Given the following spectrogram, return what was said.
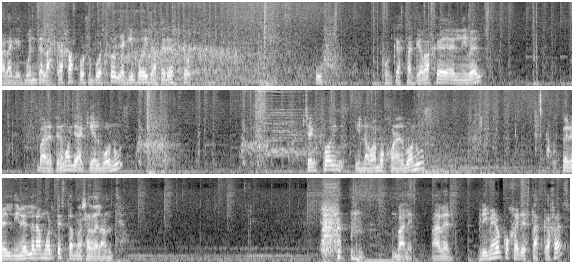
Para que cuenten las cajas, por supuesto. Y aquí podéis hacer esto. Uf, porque hasta que baje el nivel... Vale, tenemos ya aquí el bonus. Checkpoint y nos vamos con el bonus. Pero el nivel de la muerte está más adelante. vale, a ver. Primero coger estas cajas.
